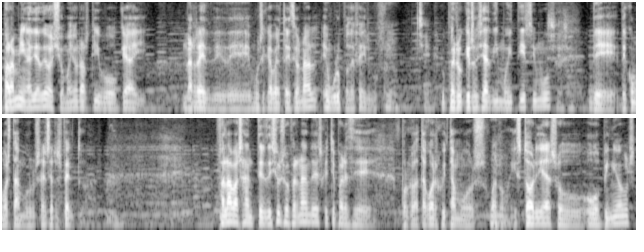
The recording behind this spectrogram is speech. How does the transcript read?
Para min, a día de hoxe, o maior arquivo que hai na rede de música tradicional é un grupo de Facebook. Mm. Sí. Eu penso que iso xa di moitísimo sí, sí. De, de como estamos a ese respecto. Falabas antes de Xuxo Fernández, que che parece porque ata agora escuitamos, bueno, historias ou, ou opinións,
